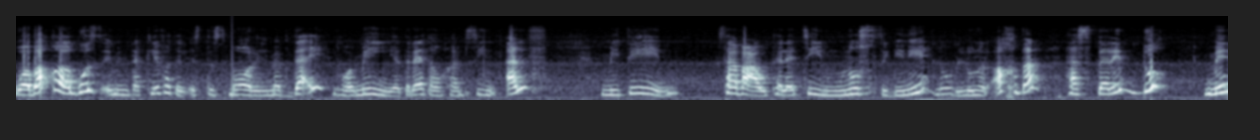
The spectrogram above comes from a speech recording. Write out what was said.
وبقى جزء من تكلفة الاستثمار المبدئي اللي هو 153 ألف 237 ونص جنيه اللي هو باللون الأخضر هسترده من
